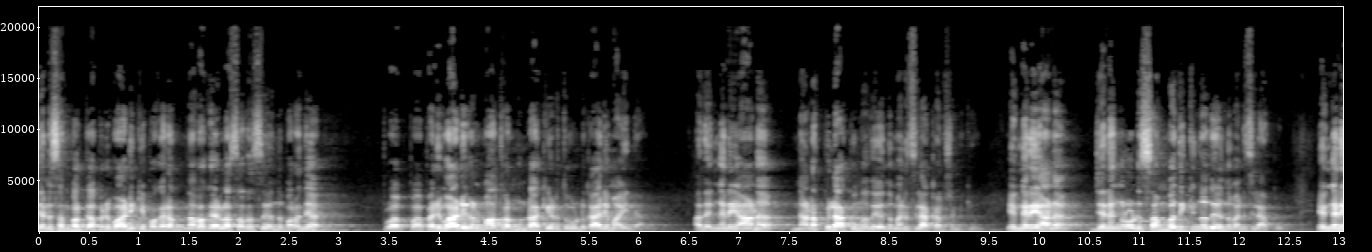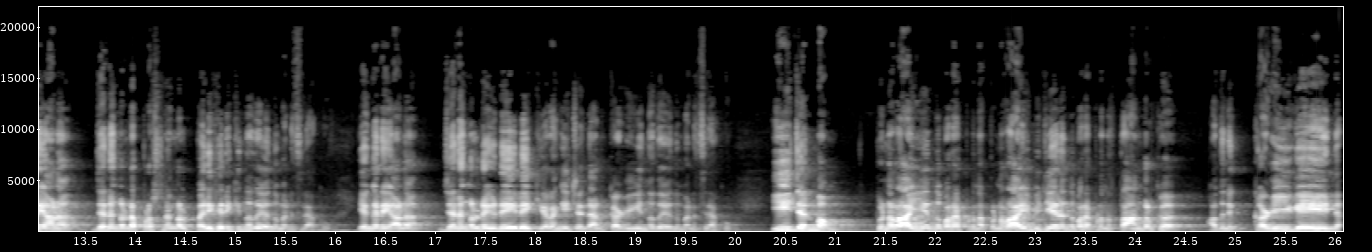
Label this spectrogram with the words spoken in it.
ജനസമ്പർക്ക പരിപാടിക്ക് പകരം നവകേരള സദസ്സ് എന്ന് പറഞ്ഞ് പരിപാടികൾ മാത്രം ഉണ്ടാക്കിയെടുത്തുകൊണ്ട് കാര്യമായില്ല. അതെങ്ങനെയാണ് നടപ്പിലാക്കുന്നത് എന്ന് മനസ്സിലാക്കാൻ ശ്രമിക്കൂ. എങ്ങനെയാണ് ജനങ്ങളോട് സംവദിക്കുന്നത് എന്ന് മനസ്സിലാക്കൂ. എങ്ങനെയാണ് ജനങ്ങളുടെ പ്രശ്നങ്ങൾ പരിഹരിക്കുന്നത് എന്ന് മനസ്സിലാക്കൂ. എങ്ങനെയാണ് ജനങ്ങളുടെ ഇടയിലേക്ക് ഇറങ്ങിച്ചെല്ലാൻ കഴിയുന്നത് എന്ന് മനസ്സിലാക്കൂ. ഈ ജന്മം പിണറായി എന്ന് പറയപ്പെടുന്ന പിണറായി വിജയൻ എന്ന് പറയപ്പെടുന്ന താങ്കൾക്ക് അതിന് കഴിയുകയില്ല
